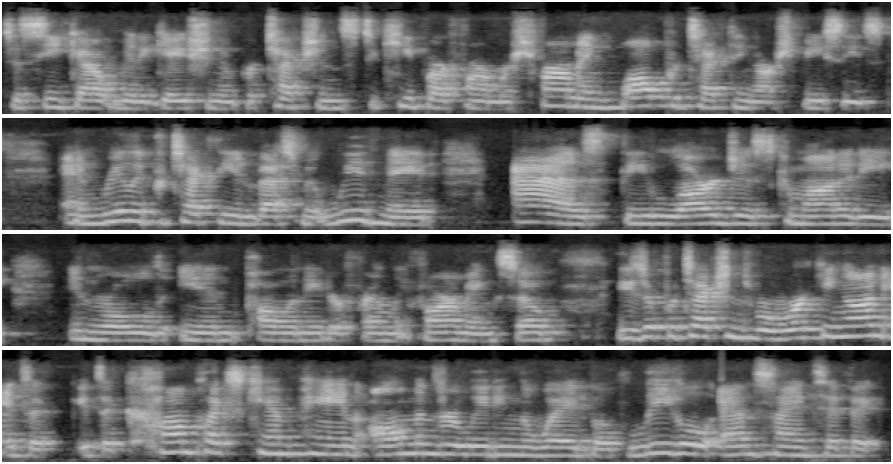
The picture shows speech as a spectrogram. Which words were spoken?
to seek out mitigation and protections to keep our farmers farming while protecting our species and really protect the investment we've made as the largest commodity enrolled in pollinator friendly farming. So these are protections we're working on. It's a it's a complex campaign. Almonds are leading the way, both legal and scientific.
